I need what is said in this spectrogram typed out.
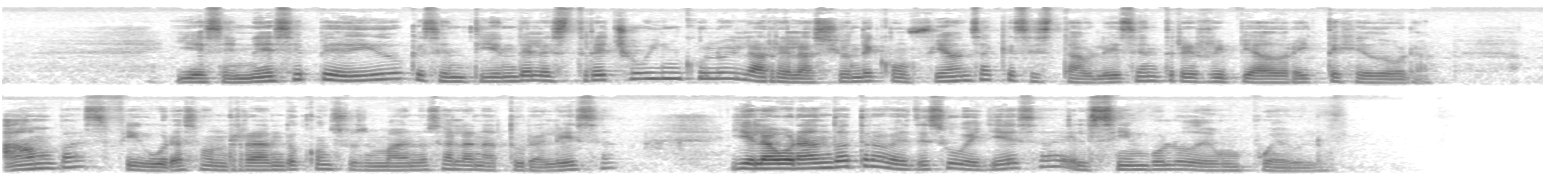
y es en ese pedido que se entiende el estrecho vínculo y la relación de confianza que se establece entre ripiadora y tejedora, ambas figuras honrando con sus manos a la naturaleza y elaborando a través de su belleza el símbolo de un pueblo.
